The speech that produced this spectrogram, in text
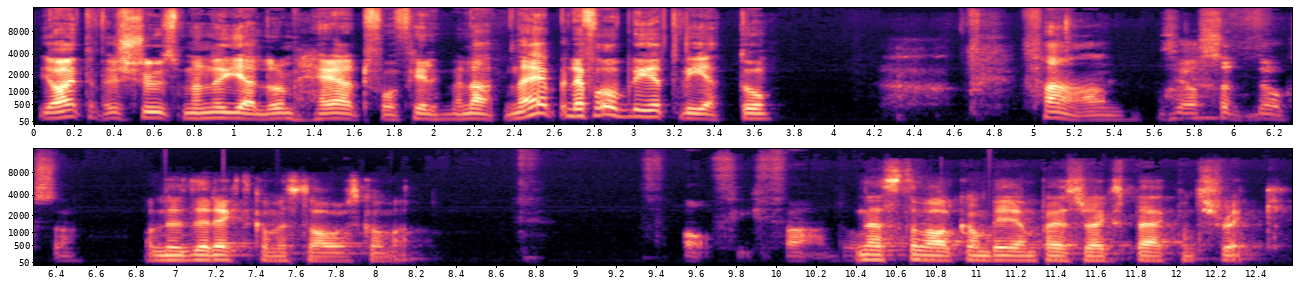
jag är inte förtjust, men det gäller de här två filmerna. Nej, men det får bli ett veto. Fan, så jag sudde också. Och nu direkt kommer Star Wars komma. Ja, fy fan. Då. Nästa val kommer bli Empire Strikes Back mot Shrek.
